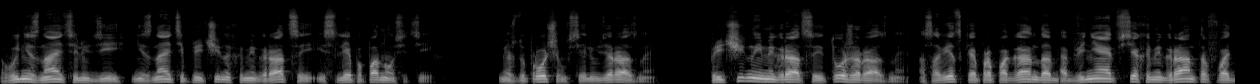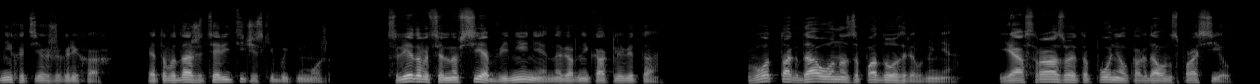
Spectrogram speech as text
Вы не знаете людей, не знаете причин их эмиграции и слепо поносите их. Между прочим, все люди разные. Причины эмиграции тоже разные, а советская пропаганда обвиняет всех эмигрантов в одних и тех же грехах. Этого даже теоретически быть не может. Следовательно, все обвинения наверняка клевета. Вот тогда он и заподозрил меня. Я сразу это понял, когда он спросил.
